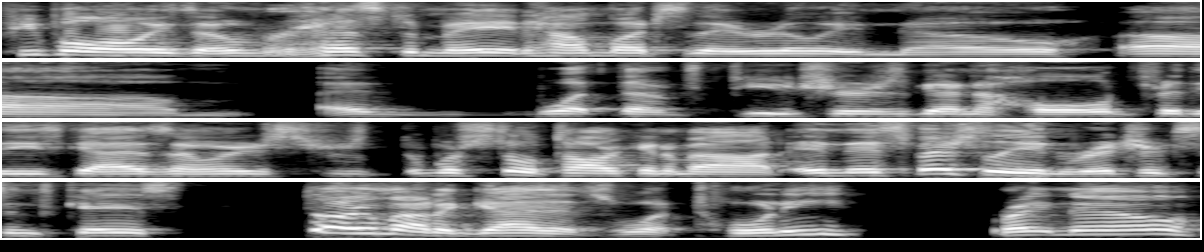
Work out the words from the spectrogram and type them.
people always overestimate how much they really know, um, and what the future is going to hold for these guys. And we're we're still talking about, and especially in Richardson's case, talking about a guy that's what twenty right now.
